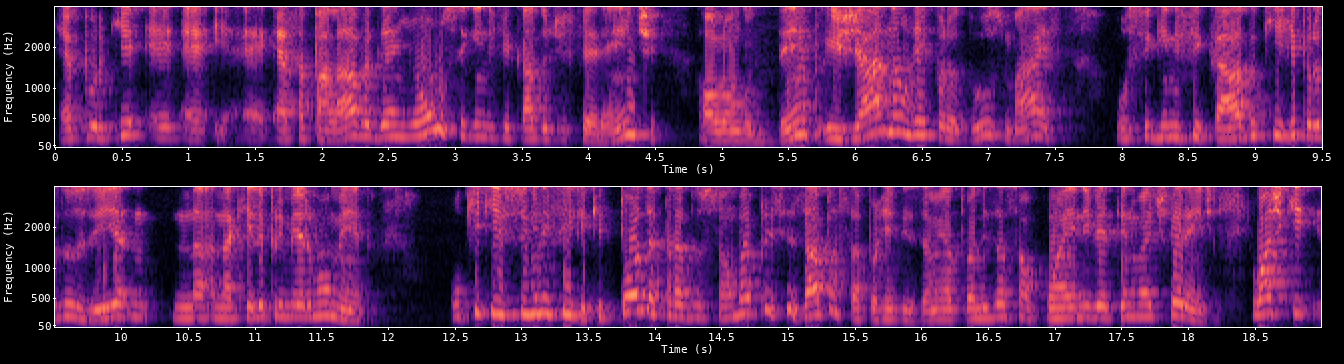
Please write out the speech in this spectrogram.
é porque é, é, é, essa palavra ganhou um significado diferente ao longo do tempo e já não reproduz mais o significado que reproduzia na, naquele primeiro momento. O que, que, isso significa? Que toda tradução vai precisar passar por revisão e atualização. Com a NVT não é diferente. Eu acho que,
